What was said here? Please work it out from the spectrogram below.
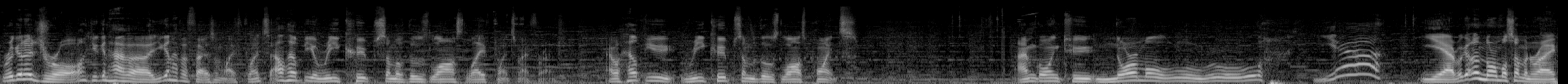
We're gonna draw. You can have a you can have a thousand life points. I'll help you recoup some of those lost life points, my friend. I will help you recoup some of those lost points. I'm going to normal... Yeah? Yeah, we're gonna normal summon Ray.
